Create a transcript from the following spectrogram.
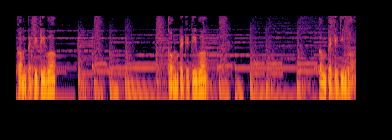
Competitivo. Competitivo. Competitivo.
